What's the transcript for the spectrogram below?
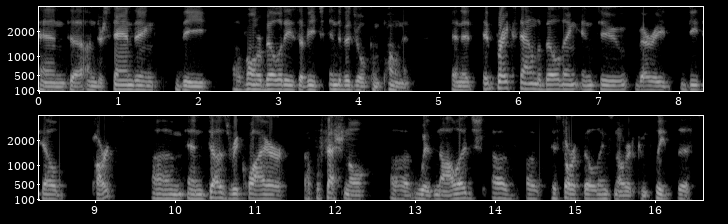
and uh, understanding the uh, vulnerabilities of each individual component. And it, it breaks down the building into very detailed parts um, and does require a professional uh, with knowledge of, of historic buildings in order to complete this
